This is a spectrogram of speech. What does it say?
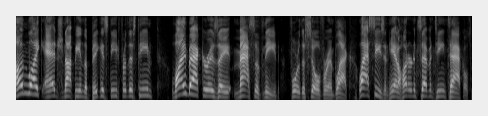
unlike Edge not being the biggest need for this team, Linebacker is a massive need for the silver and black. Last season, he had 117 tackles,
